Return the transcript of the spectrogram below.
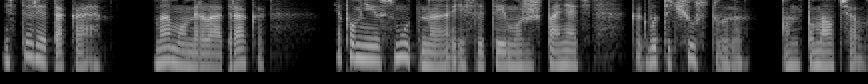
История такая. Мама умерла от рака — я помню ее смутно, если ты можешь понять, как будто чувствую. Он помолчал.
